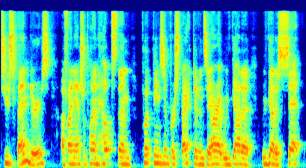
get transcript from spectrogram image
two spenders, a financial plan helps them put things in perspective and say, all right, we've got to we've got to set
